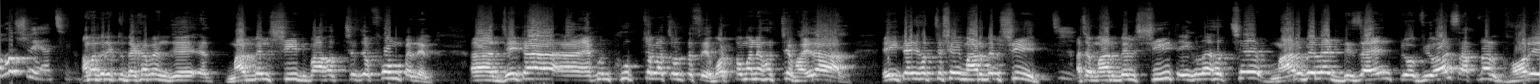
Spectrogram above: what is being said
অবশ্যই আছে। আমাদের একটু দেখাবেন যে মার্বেল শিট বা হচ্ছে যে ফোম প্যানেল যেটা এখন খুব চলা চলতেছে বর্তমানে হচ্ছে ভাইরাল এইটাই হচ্ছে সেই মার্বেল শিট আচ্ছা মার্বেল শিট এইগুলা হচ্ছে মার্বেলের ডিজাইন প্রিয় ভিউয়ার্স আপনার ঘরে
